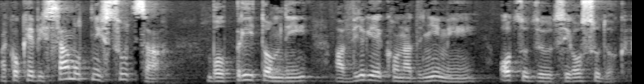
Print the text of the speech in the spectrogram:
ako keby samotný sudca bol prítomný a vyriekol nad nimi odsudzujúci rozsudok.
